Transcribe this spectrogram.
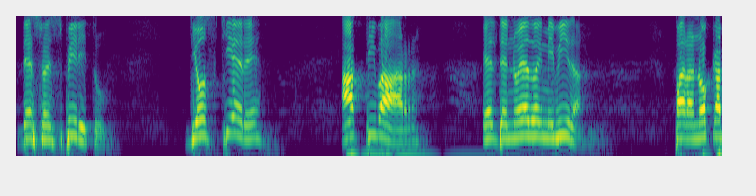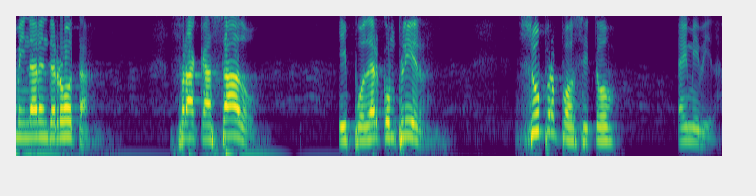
de su espíritu. Dios quiere activar el denuedo en mi vida para no caminar en derrota, fracasado y poder cumplir su propósito en mi vida.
